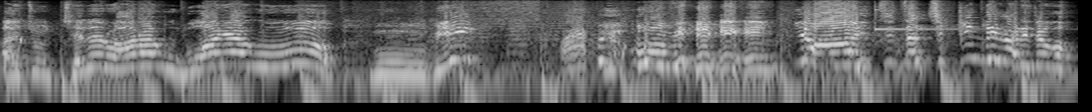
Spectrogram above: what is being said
아니 좀 제대로 하라고. 뭐하냐고. Moving? Moving. 야 진짜 치킨 대가리 저거.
